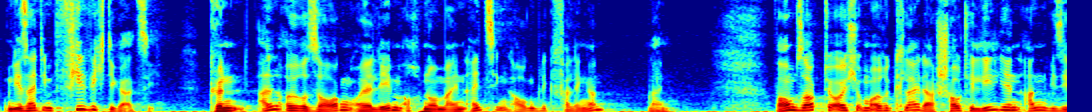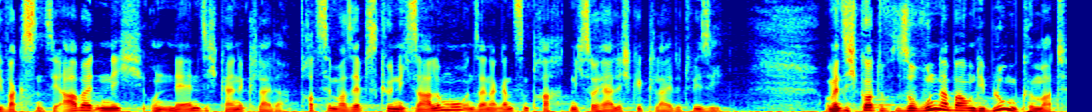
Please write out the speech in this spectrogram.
Und ihr seid ihm viel wichtiger als sie. Können all eure Sorgen euer Leben auch nur um einen einzigen Augenblick verlängern? Nein. Warum sorgt ihr euch um eure Kleider? Schaut die Lilien an, wie sie wachsen. Sie arbeiten nicht und nähen sich keine Kleider. Trotzdem war selbst König Salomo in seiner ganzen Pracht nicht so herrlich gekleidet wie sie. Und wenn sich Gott so wunderbar um die Blumen kümmert,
